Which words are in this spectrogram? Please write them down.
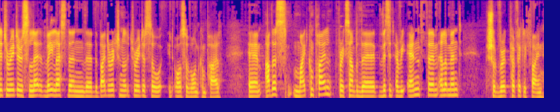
iterator is le way less than the, the bidirectional iterator, so it also won't compile. Um, others might compile. For example, the visit every nth um, element should work perfectly fine.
